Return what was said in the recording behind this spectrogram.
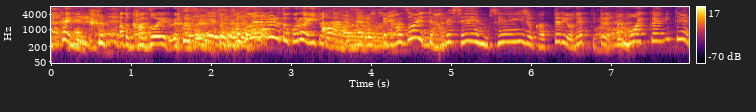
一回見る。あと数える。数えられるところはいいところなんですよ、ね。で数えてあれ1000円1000円以上買ってるよねって言ったらやっぱりもう一回見て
